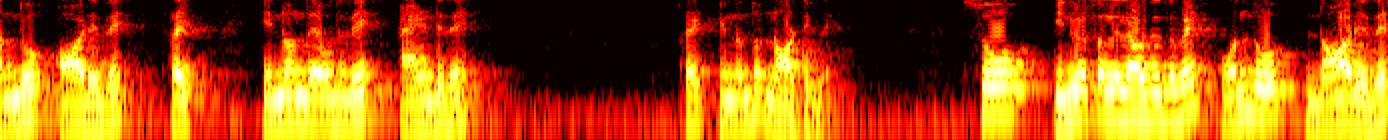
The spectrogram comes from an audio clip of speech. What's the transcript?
ಒಂದು ಆರ್ ಇದೆ ರೈಟ್ ಇನ್ನೊಂದು ಯಾವುದಿದೆ? ಆ್ಯಂಡ್ ಇದೆ ರೈಟ್ ಇನ್ನೊಂದು ನಾಟ್ ಇದೆ. ಸೊ ಯೂನಿವರ್ಸಲ್ಲಿ ಯಾವುದಿದ್ದಾವೆ ಒಂದು ನಾರ್ ಇದೆ.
